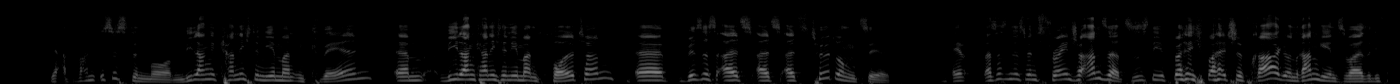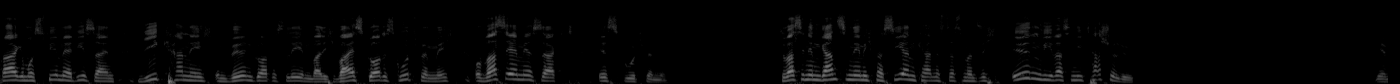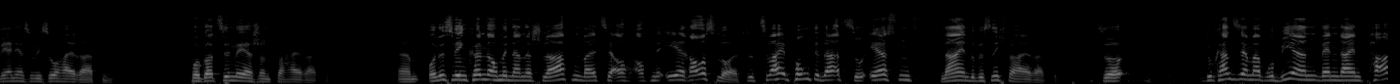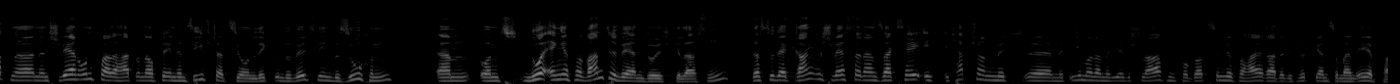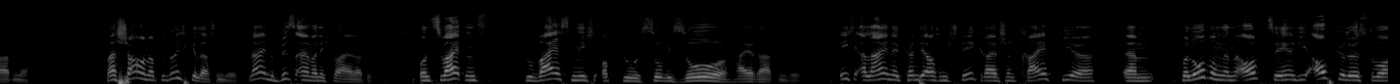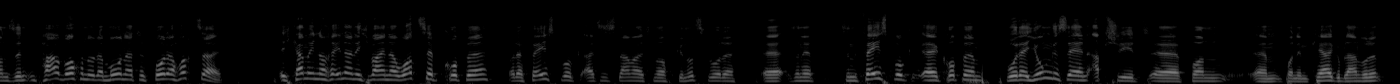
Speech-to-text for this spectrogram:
ja, ab wann ist es denn Morden? Wie lange kann ich denn jemanden quälen? Ähm, wie lange kann ich denn jemanden foltern, äh, bis es als, als, als Tötung zählt? Ey, was ist denn das für ein stranger Ansatz? Das ist die völlig falsche Frage und Rangehensweise. Die Frage muss vielmehr dies sein, wie kann ich im Willen Gottes leben? Weil ich weiß, Gott ist gut für mich und was er mir sagt, ist gut für mich. So was in dem Ganzen nämlich passieren kann, ist, dass man sich irgendwie was in die Tasche lügt. Wir werden ja sowieso heiraten. Vor Gott sind wir ja schon verheiratet. Ähm, und deswegen können wir auch miteinander schlafen, weil es ja auch auf eine Ehe rausläuft. So zwei Punkte dazu. Erstens, nein, du bist nicht verheiratet. So, du kannst es ja mal probieren, wenn dein Partner einen schweren Unfall hat und auf der Intensivstation liegt und du willst ihn besuchen ähm, und nur enge Verwandte werden durchgelassen, dass du der Krankenschwester dann sagst, hey, ich, ich habe schon mit, äh, mit ihm oder mit ihr geschlafen, vor Gott sind wir verheiratet, ich würde gern zu meinem Ehepartner. Mal schauen, ob du durchgelassen wirst. Nein, du bist einfach nicht verheiratet. Und zweitens, du weißt nicht, ob du sowieso heiraten wirst. Ich alleine könnte dir aus dem Stegreif schon drei, vier ähm, Verlobungen aufzählen, die aufgelöst worden sind, ein paar Wochen oder Monate vor der Hochzeit. Ich kann mich noch erinnern, ich war in einer WhatsApp-Gruppe oder Facebook, als es damals noch genutzt wurde, äh, so eine, so eine Facebook-Gruppe, wo der Junggesellenabschied äh, von, ähm, von dem Kerl geplant wurde.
